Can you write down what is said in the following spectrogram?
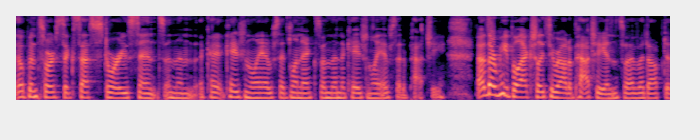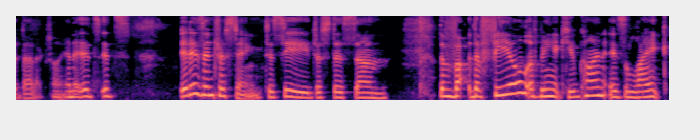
open source success story since, and then occasionally I've said Linux, and then occasionally I've said Apache. Other people actually threw out Apache, and so I've adopted that actually. And it's it's it is interesting to see just this um the the feel of being at KubeCon is like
